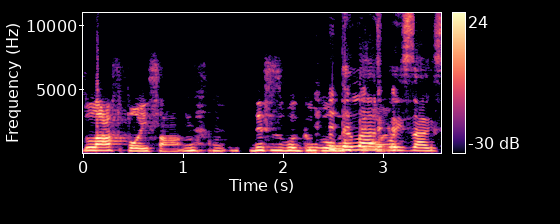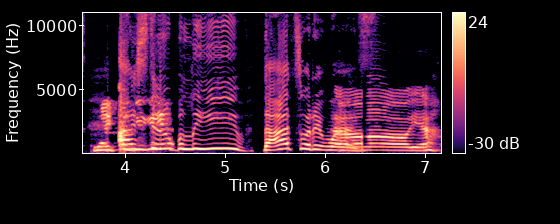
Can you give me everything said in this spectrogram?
Lost Boy song. This is what Google. the is Lost for. Boys songs. Like, I you still believe. That's what it was. Oh yeah.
